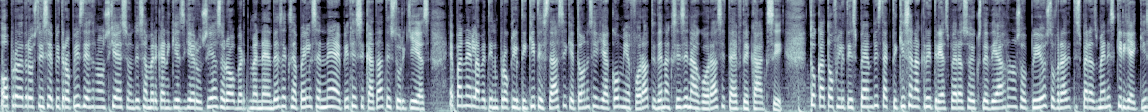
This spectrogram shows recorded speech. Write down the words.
Ο πρόεδρος της Επιτροπής Διεθνών Σχέσεων της Αμερικανικής Γερουσίας, Ρόμπερτ Μενέντες, εξαπέλυσε νέα επίθεση κατά της Τουρκίας. Επανέλαβε την προκλητική της στάση και τόνισε για ακόμη μια φορά ότι δεν αξίζει να αγοράσει τα F-16. Το κατόφλι της Πέμπτης τακτικής ανακρίτριας πέρασε ο 62χρονο, ο οποίο το βράδυ τη περασμένη Κυριακή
